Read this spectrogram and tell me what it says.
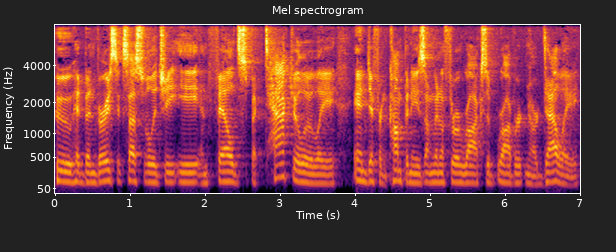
who had been very successful at GE and failed spectacularly in different companies. I'm going to throw rocks at Robert Nardelli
